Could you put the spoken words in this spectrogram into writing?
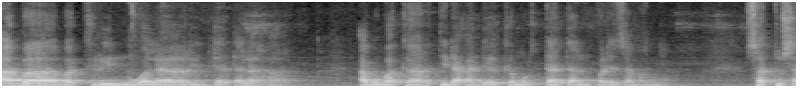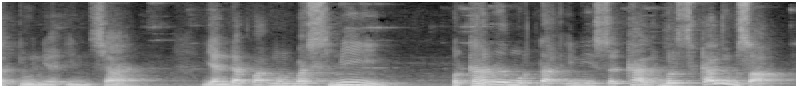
Aba Bakrin wala riddatalaha Abu Bakar tidak ada kemurtadan pada zamannya. Satu-satunya insan yang dapat membasmi perkara murtad ini sekali, berskala besar.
